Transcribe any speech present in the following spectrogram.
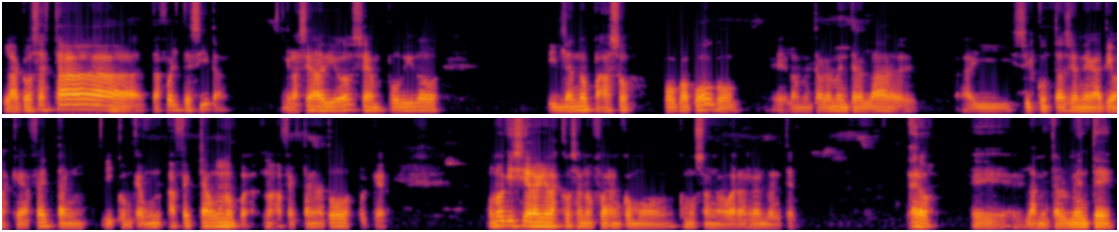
la cosa está, está fuertecita. Gracias a Dios se han podido ir dando pasos poco a poco. Eh, lamentablemente, ¿verdad? Hay circunstancias negativas que afectan y con que afecta a uno, pues nos afectan a todos, porque uno quisiera que las cosas no fueran como, como son ahora realmente. Pero eh, lamentablemente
